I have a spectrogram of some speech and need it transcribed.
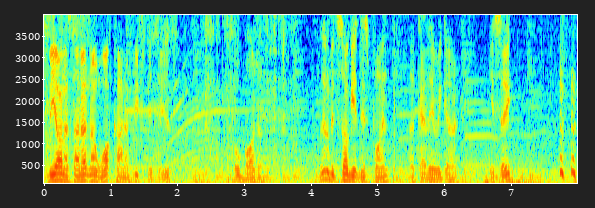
To be honest, I don't know what kind of fish this is. Oh, boja. A little bit soggy at this point. Okay, there we go. You see? mm.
